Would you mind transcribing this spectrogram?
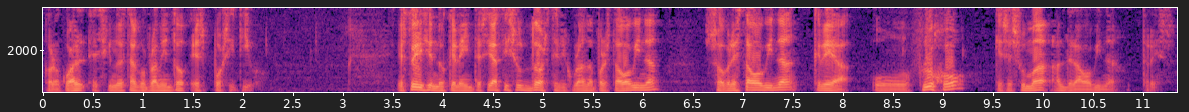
con lo cual el signo de este acoplamiento es positivo. Estoy diciendo que la intensidad I sub 2 circulando por esta bobina, sobre esta bobina crea un flujo que se suma al de la bobina 3.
